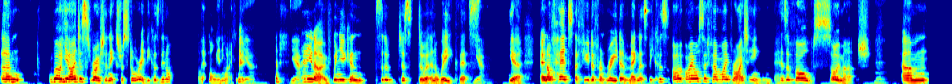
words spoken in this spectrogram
Um, well, yeah, I just wrote an extra story because they're not that long anyway. Yeah. Yeah. And, you know, when you can sort of just do it in a week, that's Yeah. yeah. And I've had a few different reader magnets because I, I also found my writing has evolved so much. Mm. Um,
